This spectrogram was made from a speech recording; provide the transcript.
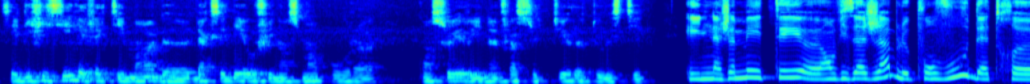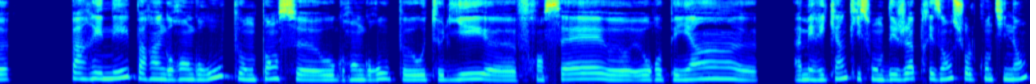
C'est difficile, effectivement, d'accéder au financement pour construire une infrastructure touristique. Et il n'a jamais été euh, envisageable pour vous d'être euh, parrainé par un grand groupe. On pense euh, aux grands groupes hôteliers français, européens, américains qui sont déjà présents sur le continent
